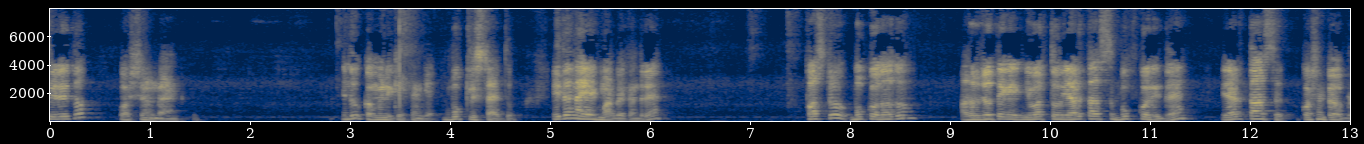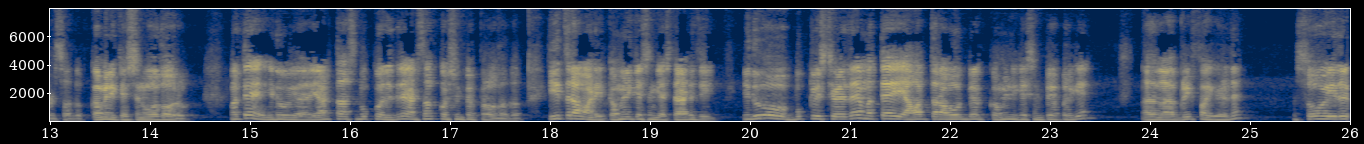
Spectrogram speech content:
ಸೀರಿದು ಕ್ವಶನ್ ಬ್ಯಾಂಕ್ ಇದು ಕಮ್ಯುನಿಕೇಶನ್ಗೆ ಬುಕ್ ಲಿಸ್ಟ್ ಆಯ್ತು. ಇದನ್ನ ಹೇಗ್ ಮಾಡ್ಬೇಕಂದ್ರೆ ಫಸ್ಟ್ ಬುಕ್ ಓದೋದು, ಅದ್ರ ಜೊತೆಗೆ ಇವತ್ತು ಎರಡ್ ತಾಸು ಬುಕ್ ಓದಿದ್ರೆ ಎರಡ್ ತಾಸು ಕ್ವಶನ್ ಪೇಪರ್ ಬಿಡಿಸೋದು ಕಮ್ಯುನಿಕೇಶನ್ ಓದೋರು. ಮತ್ತೆ ಇದು ಎರಡ್ ತಾಸು ಬುಕ್ ಓದಿದ್ರೆ ಎರಡ್ ಸಾವಿರ ಕ್ವಶನ್ ಪೇಪರ್ ಓದೋದು. ಈ ತರ ಮಾಡಿ ಕಮ್ಯುನಿಕೇಶನ್ಗೆ ಸ್ಟ್ರಾಟಜಿ ಇದು ಬುಕ್ ಲಿಸ್ಟ್ ಹೇಳಿದೆ ಮತ್ತೆ ಯಾವ ತರ ಓದ್ಬೇಕು ಕಮ್ಯುನಿಕೇಶನ್ ಪೇಪರ್ಗೆ ಅದನ್ನ ಬ್ರೀಫ್ ಆಗಿ ಹೇಳಿದೆ. ಸೊ ಇದು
